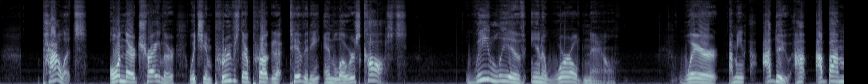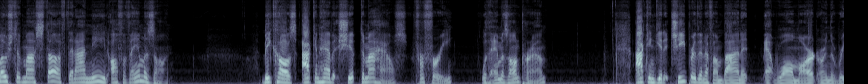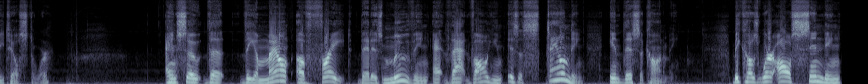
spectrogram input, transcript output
pallets on their trailer, which improves their productivity and lowers costs. We live in a world now where, I mean, I do. I, I buy most of my stuff that I need off of Amazon because I can have it shipped to my house for free with Amazon Prime. I can get it cheaper than if I'm buying it at Walmart or in the retail store. And so the the amount of freight that is moving at that volume is astounding in this economy because we're all sending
